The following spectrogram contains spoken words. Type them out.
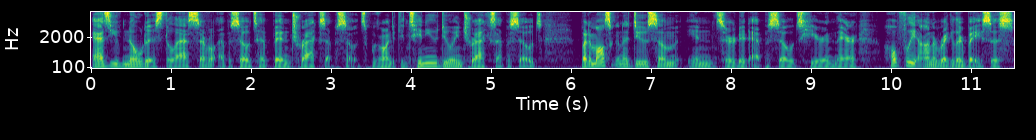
as you've noticed, the last several episodes have been tracks episodes. We're going to continue doing tracks episodes but I'm also going to do some inserted episodes here and there, hopefully on a regular basis,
